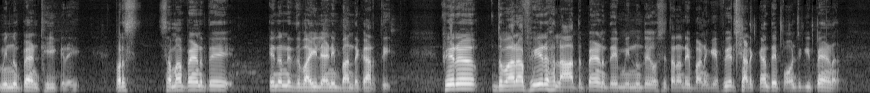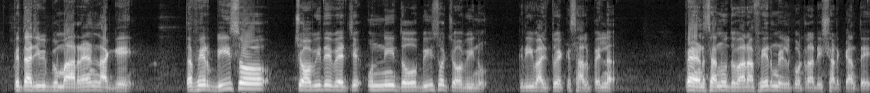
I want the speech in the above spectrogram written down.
ਮੈਨੂੰ ਭੈਣ ਠੀਕ ਰਹੀ। ਪਰ ਸਮਾਂ ਪੈਣ ਤੇ ਇਹਨਾਂ ਨੇ ਦਵਾਈ ਲੈਣੀ ਬੰਦ ਕਰਤੀ। ਫਿਰ ਦੁਬਾਰਾ ਫਿਰ ਹਾਲਾਤ ਭੈਣ ਦੇ ਮੈਨੂੰ ਦੇ ਉਸੇ ਤਰ੍ਹਾਂ ਦੇ ਬਣ ਗਏ। ਫਿਰ ਸੜਕਾਂ ਤੇ ਪਹੁੰਚ ਗਈ ਭੈਣ। ਪਿਤਾ ਜੀ ਵੀ ਬਿਮਾਰ ਰਹਿਣ ਲੱਗ ਗਏ। ਤਾਂ ਫਿਰ 2024 ਦੇ ਵਿੱਚ 19 2 2024 ਨੂੰ ਕਰੀਬ ਅੱਜ ਤੋਂ 1 ਸਾਲ ਪਹਿਲਾਂ ਭੈਣ ਸਾਨੂੰ ਦੁਬਾਰਾ ਫਿਰ ਮਰੇਲਕੋਟਲਾ ਦੀ ਸੜਕਾਂ ਤੇ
